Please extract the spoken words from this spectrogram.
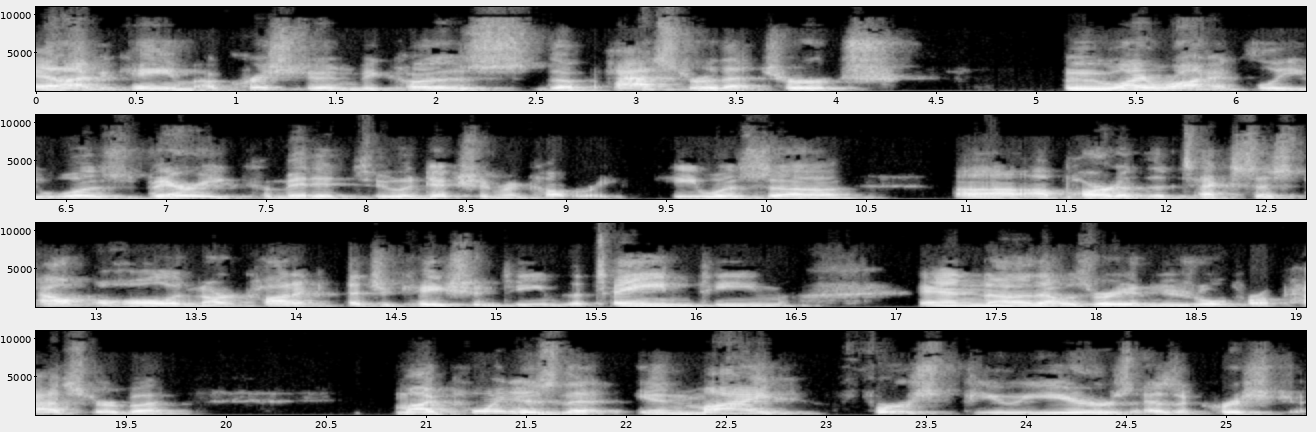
And I became a Christian because the pastor of that church, who ironically was very committed to addiction recovery, he was uh, uh, a part of the Texas Alcohol and Narcotic Education Team, the TANE team. And uh, that was very unusual for a pastor. But my point is that in my first few years as a Christian,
